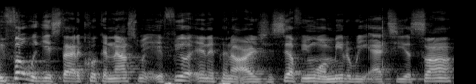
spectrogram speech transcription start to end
Before we get started, quick announcement. If you're an independent artist yourself you want me to react to your song,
